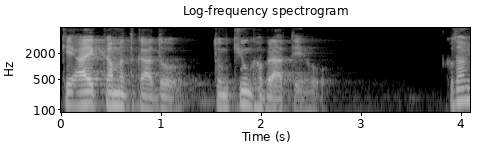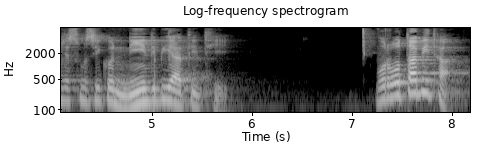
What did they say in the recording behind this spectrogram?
کہ آئے کم متقا دو تم کیوں گھبراتے ہو؟ خدا جس مسیح کو نیند بھی آتی تھی۔ وہ روتا بھی تھا۔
